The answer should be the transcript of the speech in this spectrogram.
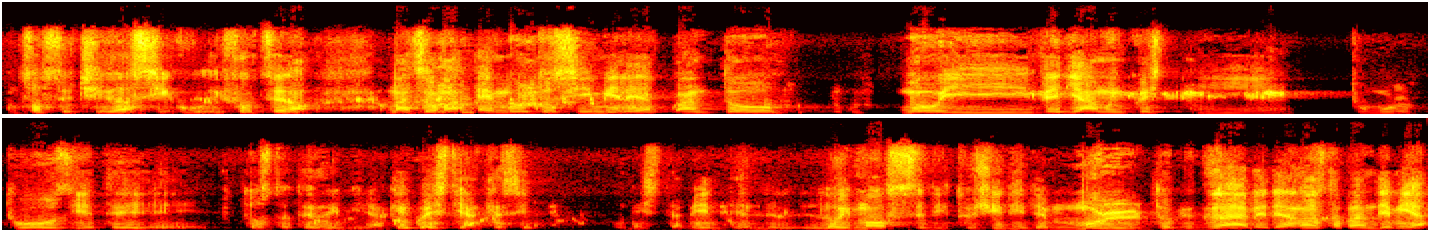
non so se ci rassicuri, forse no, ma insomma è molto simile a quanto noi vediamo in questi tumultuosi e te, piuttosto terribili, anche questi, anche se onestamente l'oimos di Tucidide è molto più grave della nostra pandemia,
